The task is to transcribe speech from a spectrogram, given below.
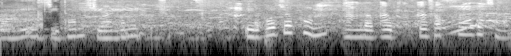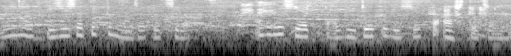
লাগে এই শ্রীধাম শ্রীঅঙ্গনের প্রসাদ। এরপর যখন আমরা প্রসাদ খাওয়া গেছে আমি আমার পিসির সাথে একটু মজা করছিলাম। আসলে সে একটা ভিডিওতে বেশি একটা আসতে চায় না।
